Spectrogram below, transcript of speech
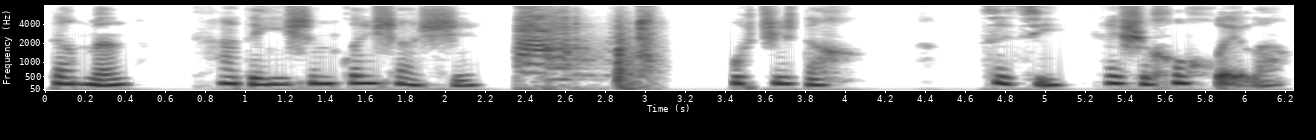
当门咔的一声关上时，我知道自己开始后悔了。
